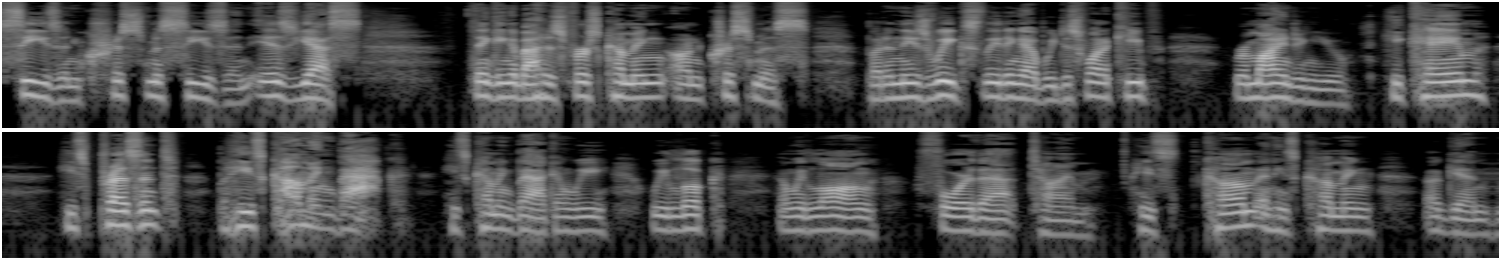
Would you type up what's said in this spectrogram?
season, Christmas season, is yes, thinking about his first coming on Christmas. But in these weeks leading up, we just want to keep reminding you he came, he's present, but he's coming back. He's coming back, and we, we look and we long for that time. He's come and he's coming again.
